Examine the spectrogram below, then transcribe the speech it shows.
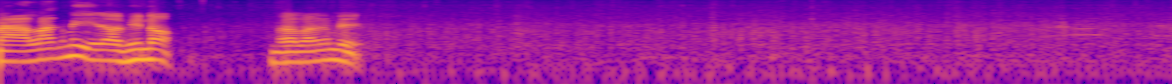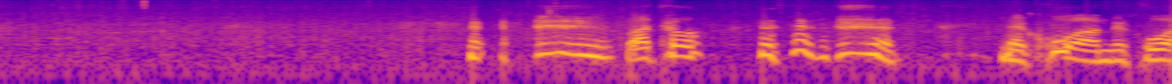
น่ารักนี่เนาะพี่เนาะน่ารักนี่วัตถุแม่ครัวแม่ครัว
